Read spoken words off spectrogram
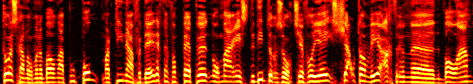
Toorns gaat nog met een bal naar Poupon. Martina verdedigt. En van Peppe nog maar eens de diepte gezocht. Chevalier sjouwt dan weer achter een uh, bal aan.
